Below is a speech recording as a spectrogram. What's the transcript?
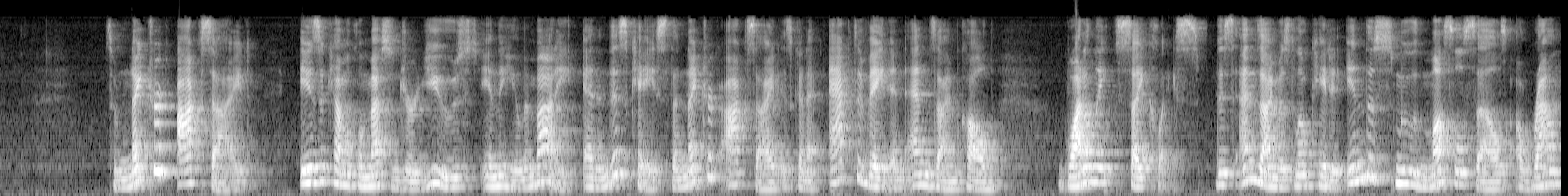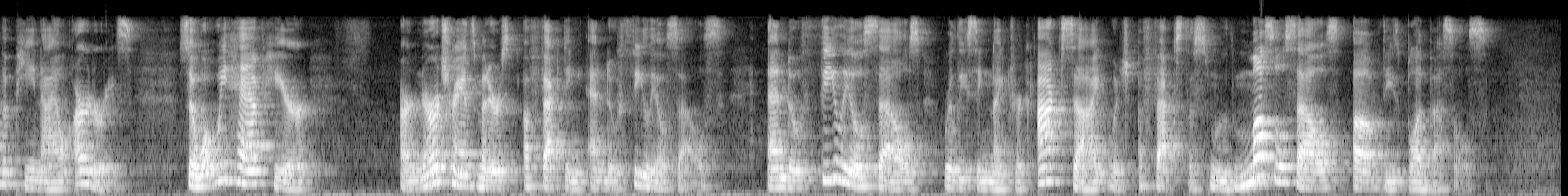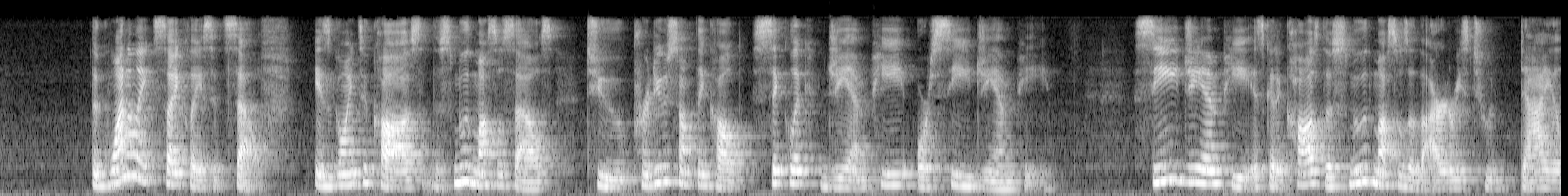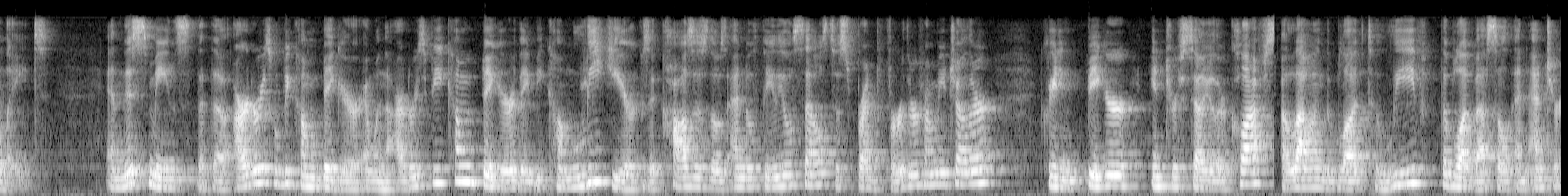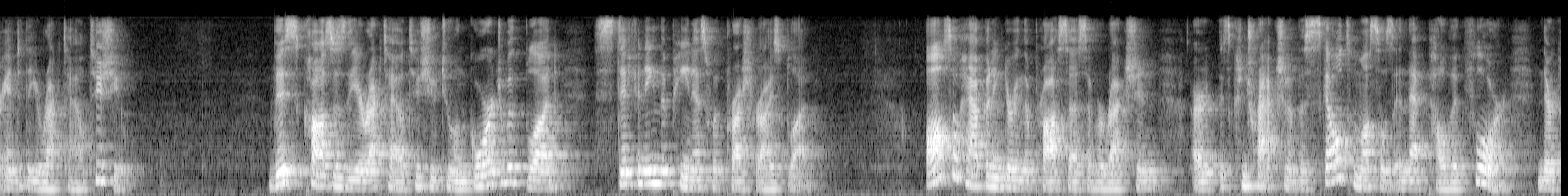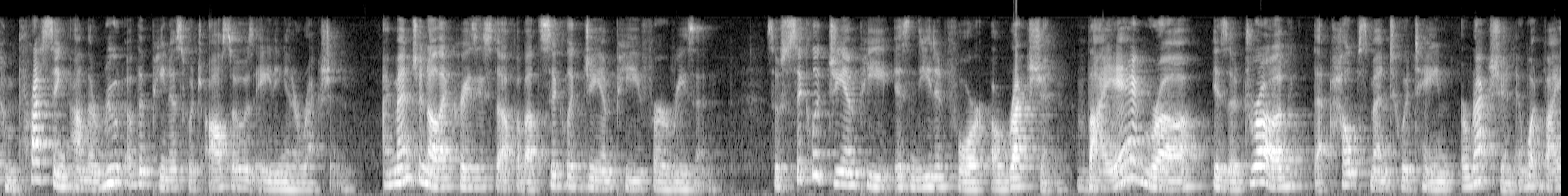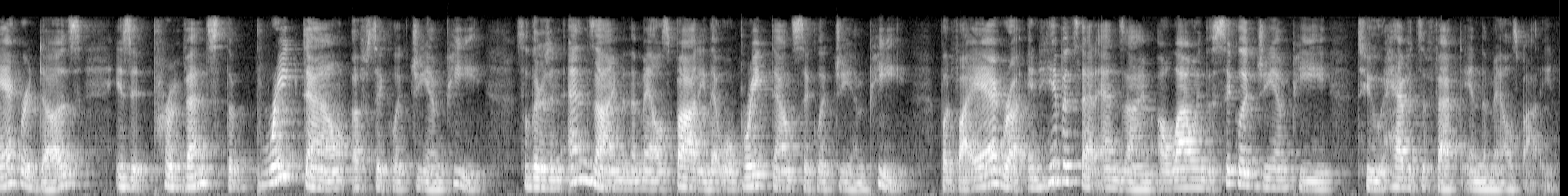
So, nitric oxide is a chemical messenger used in the human body. And in this case, the nitric oxide is going to activate an enzyme called guanylate cyclase. This enzyme is located in the smooth muscle cells around the penile arteries. So what we have here are neurotransmitters affecting endothelial cells. Endothelial cells releasing nitric oxide, which affects the smooth muscle cells of these blood vessels. The guanylate cyclase itself is going to cause the smooth muscle cells to produce something called cyclic GMP or CGMP. CGMP is going to cause the smooth muscles of the arteries to dilate. And this means that the arteries will become bigger. And when the arteries become bigger, they become leakier because it causes those endothelial cells to spread further from each other, creating bigger intercellular clefts, allowing the blood to leave the blood vessel and enter into the erectile tissue. This causes the erectile tissue to engorge with blood, stiffening the penis with pressurized blood. Also happening during the process of erection are, is contraction of the skeletal muscles in that pelvic floor. And they're compressing on the root of the penis, which also is aiding in erection. I mentioned all that crazy stuff about cyclic GMP for a reason. So cyclic GMP is needed for erection. Viagra is a drug that helps men to attain erection. And what Viagra does is it prevents the breakdown of cyclic GMP. So there's an enzyme in the male's body that will break down cyclic GMP. But Viagra inhibits that enzyme, allowing the cyclic GMP to have its effect in the male's body.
